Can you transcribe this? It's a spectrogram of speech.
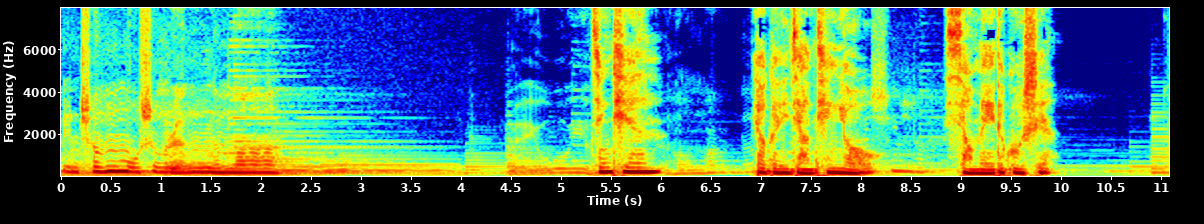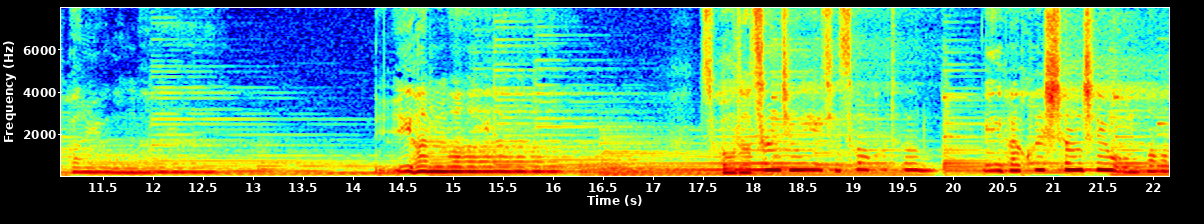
变成陌生人了吗？今天。要跟你讲听友小梅的故事。关于我们，你遗憾吗？走到曾经一起走过的路，你还会想起我吗？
